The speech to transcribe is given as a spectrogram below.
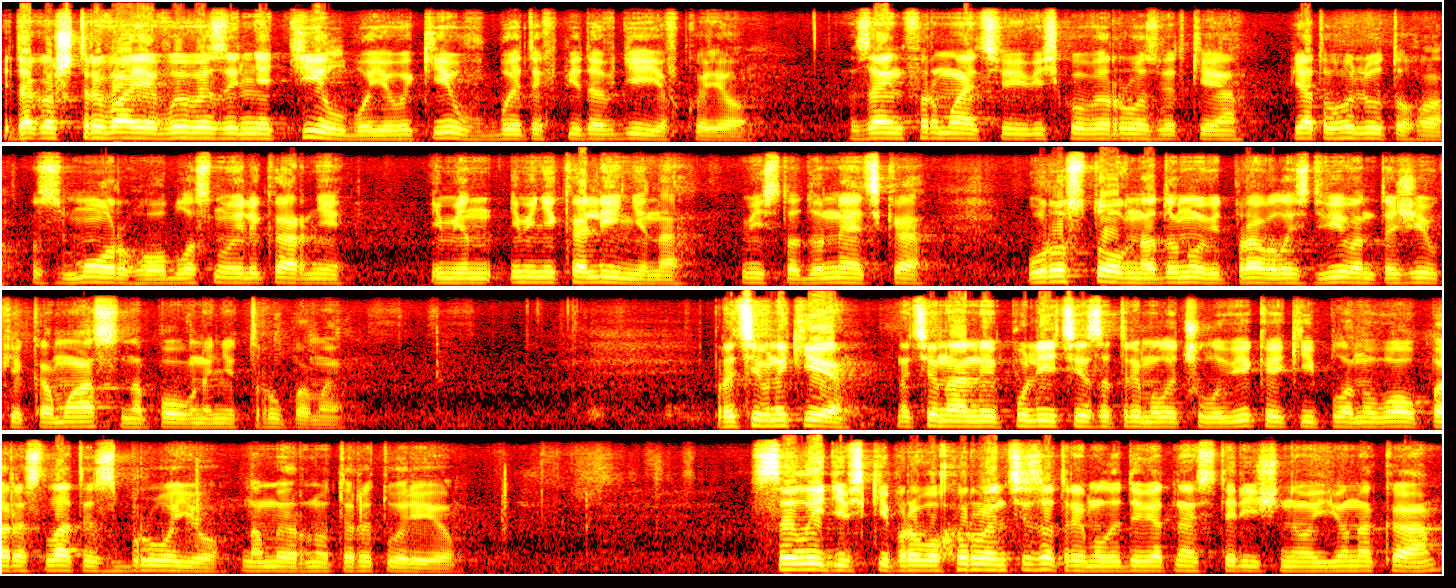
І також триває вивезення тіл бойовиків, вбитих під Авдіївкою. За інформацією військової розвідки, 5 лютого з моргу обласної лікарні імені Калініна міста Донецька у Ростов на Дону відправились дві вантажівки КАМАЗ, наповнені трупами. Працівники Національної поліції затримали чоловіка, який планував переслати зброю на мирну територію. Селидівські правоохоронці затримали 19-річного юнака,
